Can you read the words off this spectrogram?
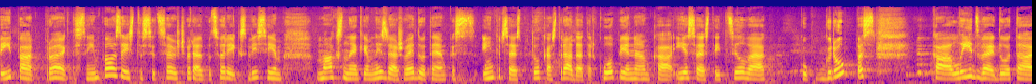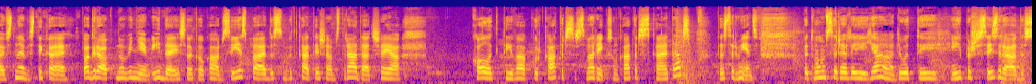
bipārta projekta simpozijas. Tas ir sevišķi varētu būt svarīgs visiem māksliniekiem un izrāžu veidotājiem, kas interesēs par to, kā strādāt ar kopienām, kā iesaistīt cilvēku grupas, kā līdzveidotājus, nevis tikai pagrābt no viņiem idejas vai kaut kādus iespaidus, bet kā tiešām strādāt šajā kolektīvā, kur katrs ir svarīgs un katrs skaitās. Tas ir viens. Bet mums ir arī jā, ļoti īpašas izrādes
